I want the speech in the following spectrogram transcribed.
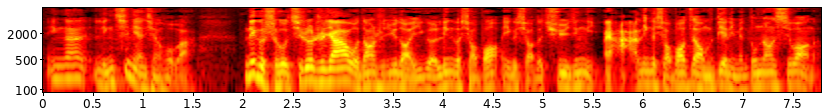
应该零七年前后吧。那个时候汽车之家，我当时遇到一个拎个小包，一个小的区域经理，哎呀，拎个小包在我们店里面东张西望的。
